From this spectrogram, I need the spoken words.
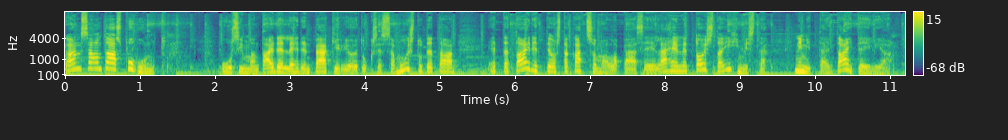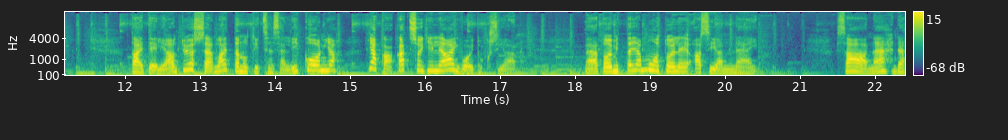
Kansa on taas puhunut. Uusimman taidelehden pääkirjoituksessa muistutetaan, että taideteosta katsomalla pääsee lähelle toista ihmistä, nimittäin taiteilijaa. Taiteilija on työssään laittanut itsensä likoon ja jakaa katsojille aivoituksiaan. Päätoimittaja muotoilee asian näin. Saa nähdä,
